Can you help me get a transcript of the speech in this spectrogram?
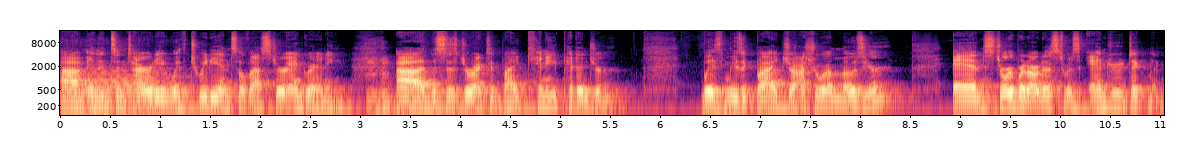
um, in its entirety with Tweety and Sylvester and Granny. Uh, this is directed by Kenny Pittenger, with music by Joshua Moshier, and storyboard artist was Andrew Dickman.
